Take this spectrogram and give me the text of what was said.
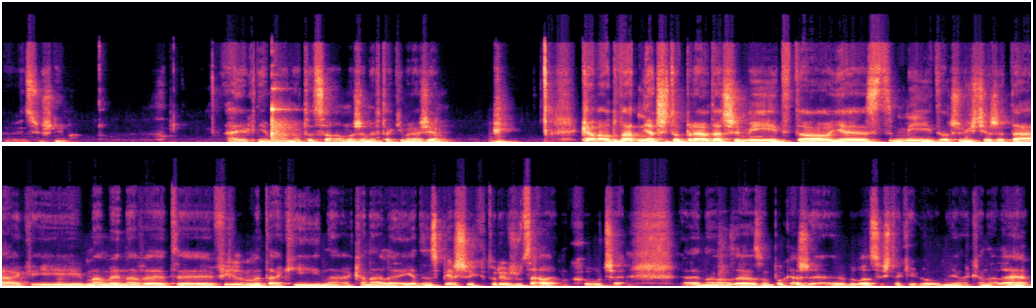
tak więc już nie ma. A jak nie ma, no to co? Możemy w takim razie Kawał dwa dnia, czy to prawda, czy mit? To jest mit, oczywiście, że tak. I mamy nawet e, film taki na kanale. Jeden z pierwszych, który wrzucałem. Kurczę, E, no zaraz wam pokażę. Było coś takiego u mnie na kanale.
